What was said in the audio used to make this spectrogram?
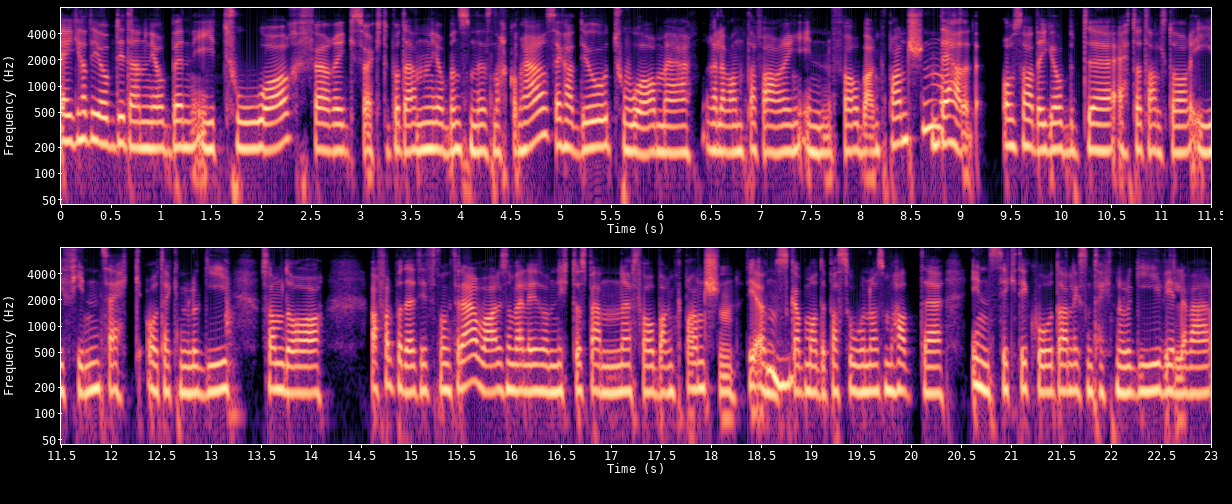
Jeg hadde jobbet i den jobben i to år før jeg søkte på den jobben som det er snakk om her. Så jeg hadde jo to år med relevant erfaring innenfor bankbransjen. Det hadde du. Og så hadde jeg jobbet et ett og et halvt år i fintech og teknologi, som da, hvert fall på det tidspunktet der, var liksom veldig sånn nytt og spennende for bankbransjen. De ønska mm. personer som hadde innsikt i hvordan liksom, teknologi ville være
